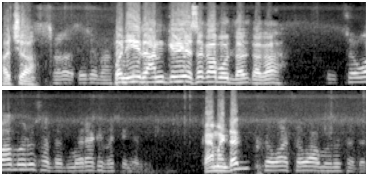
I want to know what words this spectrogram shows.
अच्छा. हा त्याच्या भाकरी पण ही रानकेळी असं का बोलतात काका? चवा म्हणून सांगतात मराठी भाषेमध्ये. काय म्हणतात? चवा चवा म्हणून सांगतात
